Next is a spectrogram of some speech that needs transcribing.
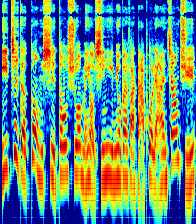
一致的共识，都说没有新意，没有办法打破两岸僵局。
